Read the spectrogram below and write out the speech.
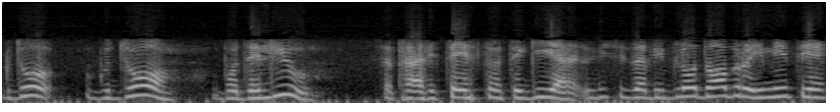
kdo, kdo bo delil, se pravi, te strategije. Mislim, da bi bilo dobro imeti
